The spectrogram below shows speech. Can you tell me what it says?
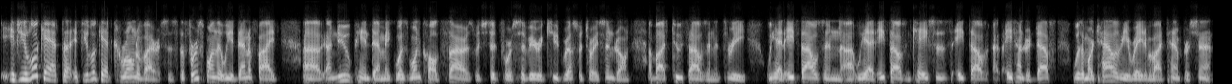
If you look at uh, if you look at coronaviruses, the first one that we identified uh, a new pandemic was one called SARS, which stood for Severe Acute Respiratory Syndrome, about 2003. We had 8,000 uh, we had 8,000 cases, 8,000 800 deaths, with a mortality rate of about 10 percent.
